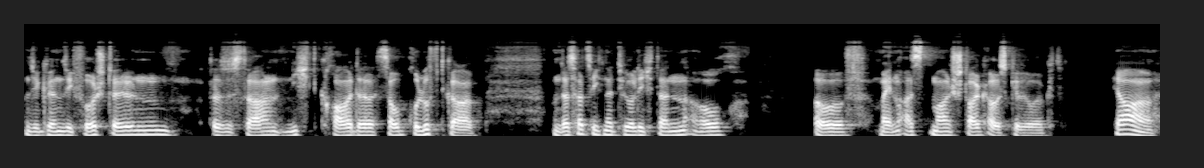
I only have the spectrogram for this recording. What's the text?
Und Sie können sich vorstellen, dass es da nicht gerade saubere Luft gab. Und das hat sich natürlich dann auch auf mein Asthma stark ausgewirkt. Ja,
